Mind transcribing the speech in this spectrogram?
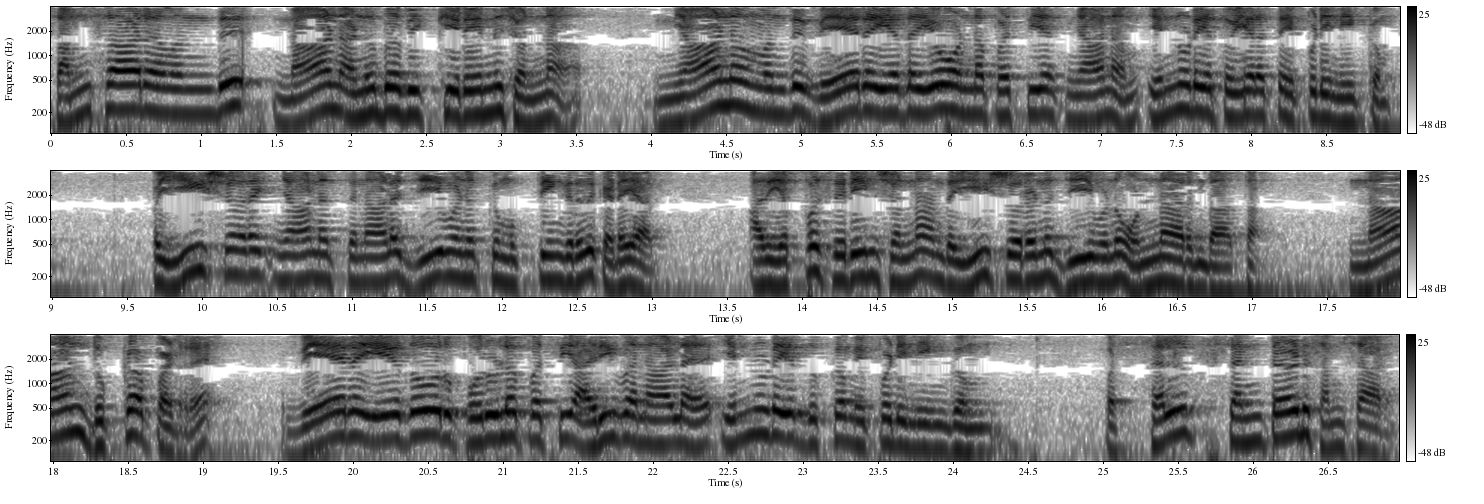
சம்சாரம் வந்து நான் அனுபவிக்கிறேன்னு சொன்னா ஞானம் வந்து வேற எதையோ உன்னை பத்திய ஞானம் என்னுடைய துயரத்தை எப்படி நீக்கும்? இப்ப ஈஸ்வர ஞானத்தினால ஜீவனுக்கு முக்திங்கிறது கிடையாது. அது எப்ப சரின்னு சொன்னா அந்த ஈஸ்வரனும் ஜீவனும் ஒன்னா இருந்தா தான் நான் துக்கப்படுறேன் வேற ஏதோ ஒரு பொருளை பத்தி அறிவனால என்னுடைய துக்கம் எப்படி நீங்கும்? இப்ப செல்ஃப் சென்டர்டு சம்சாரம்.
